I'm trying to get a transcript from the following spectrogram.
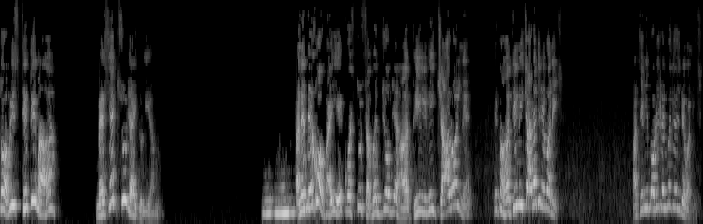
તો આવી સ્થિતિમાં મેસેજ શું જાય દુનિયામાં? અને દેખો ભાઈ, એક વસ્તુ સમજજો કે હાથીની ચાલ હોય ને, એ તો હાથીની ચાલ જ રહેવાની છે. હાથીની બોડી લેંગ્વેજ જ રહેવાની છે.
